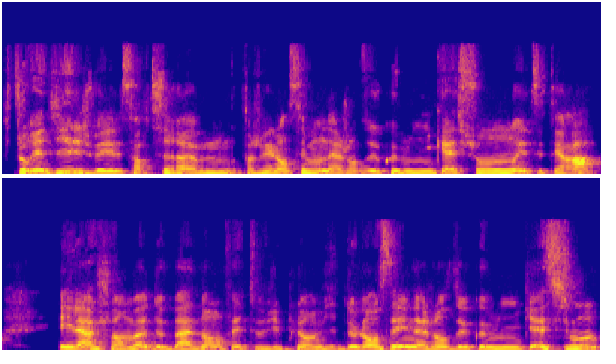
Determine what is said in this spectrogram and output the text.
je t'aurais dit, je vais sortir, euh, enfin, je vais lancer mon agence de communication, etc. Et là, je suis en mode, bah non, en fait, j'ai plus envie de lancer une agence de communication.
